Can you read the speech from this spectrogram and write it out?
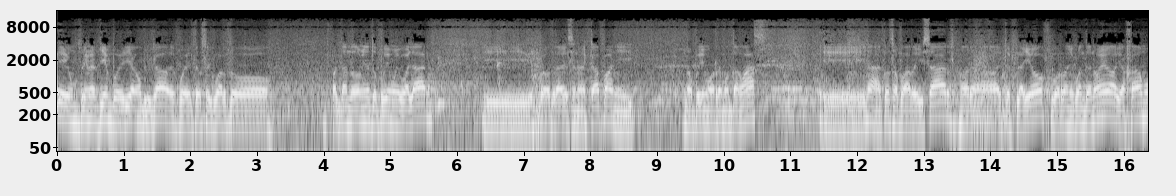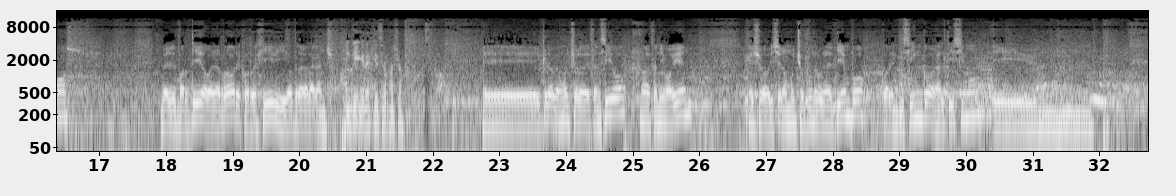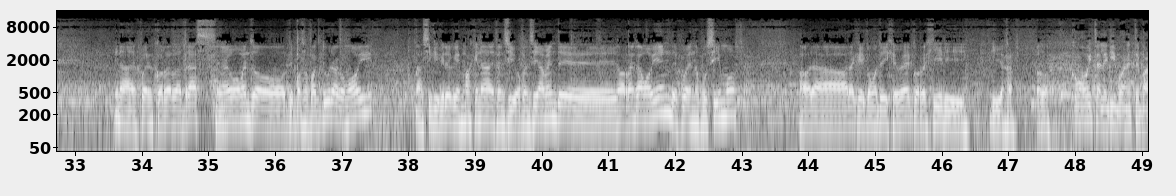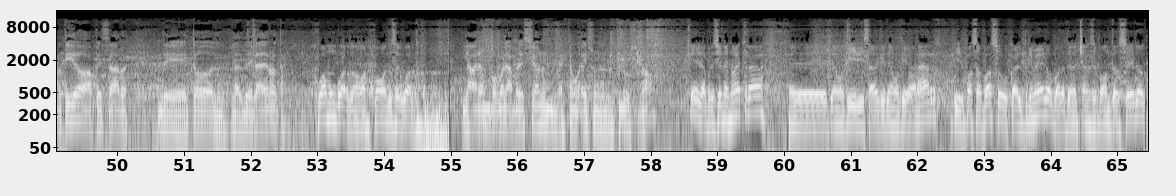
Sí, un primer tiempo diría complicado, después del tercer cuarto, faltando dos minutos pudimos igualar y después otra vez se nos escapan y no pudimos remontar más. Eh, y nada, cosas para revisar, ahora esto es playoff, borrón y cuenta nueva, viajamos, ver el partido, ver errores, corregir y otra vez a la cancha. ¿En qué crees que se falló? Eh, creo que mucho lo defensivo, no defendimos bien. Ellos hicieron muchos puntos en el primer tiempo, 45, es altísimo. Y, mm, y nada, después correr de atrás en algún momento te pasa factura como hoy. Así que creo que es más que nada defensivo. Ofensivamente no arrancamos bien, después nos pusimos. Ahora, ahora que, como te dije, ver, corregir y, y viajar. ¿Cómo viste al equipo en este partido a pesar de todo la, de la derrota? Jugamos un cuarto nomás, jugamos el tercer cuarto. Y ahora un poco la presión es un plus, ¿no? Sí, la presión es nuestra, eh, tenemos que ir y saber que tenemos que ganar, ir paso a paso, buscar el primero para tener chance para un tercero.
